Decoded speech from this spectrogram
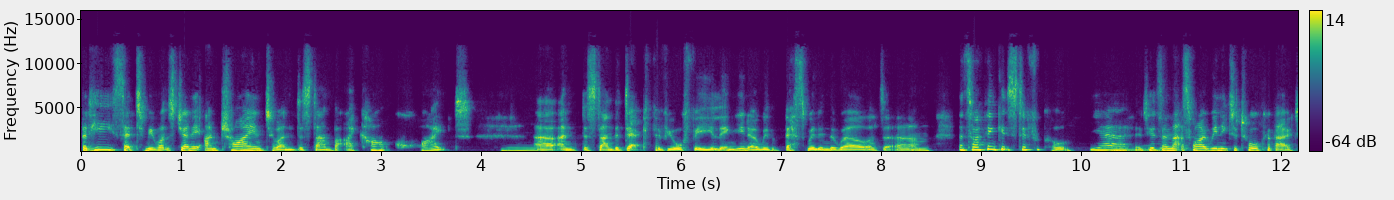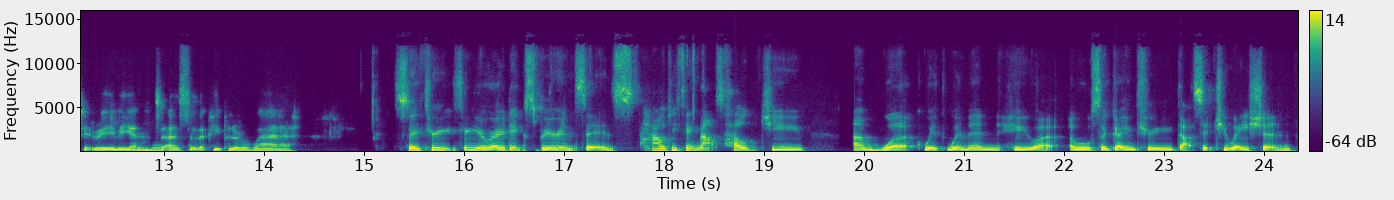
But he said to me once, Jenny, I'm trying to understand, but I can't quite mm. uh, understand the depth of your feeling, you know, with the best will in the world. Um, and so I think it's difficult. Yeah, mm. it is. And that's why we need to talk about it really, and uh, so that people are aware. So through through your own experiences, how do you think that's helped you um, work with women who are, are, also going through that situation?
